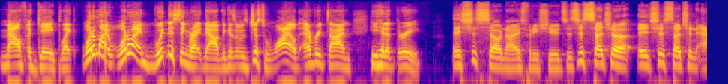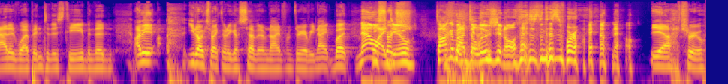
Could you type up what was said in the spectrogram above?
mouth agape. Like, what am I what am I witnessing right now? Because it was just wild every time he hit a three. It's just so nice when he shoots. It's just such a it's just such an added weapon to this team. And then I mean, you don't expect them to go seven of nine from three every night, but Now I do. Talk about delusional. This this is where I am now. Yeah, true.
